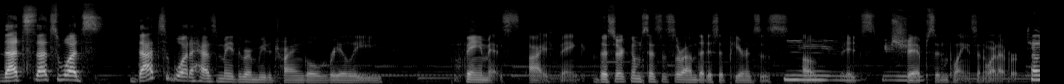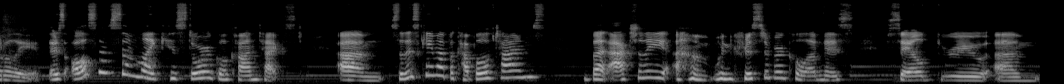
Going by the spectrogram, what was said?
that's that's what's that's what has made the bermuda triangle really famous i think the circumstances around the disappearances of Mm, its mm. ships and planes and whatever Totally. There's also some like historical context. Um, so this came up a couple of times, but actually, um, when Christopher Columbus sailed through um,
